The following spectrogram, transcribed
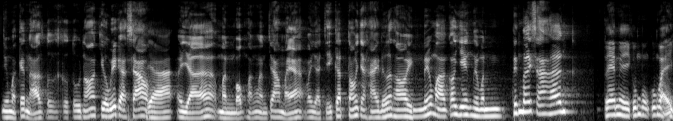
nhưng mà cái nợ tôi tôi nó chưa biết ra sao. Dạ. Bây giờ á, mình bổn phận làm cha mẹ bây giờ chỉ kết nối cho hai đứa thôi. Nếu mà có duyên thì mình tiến tới xa hơn. Tụi em thì cũng cũng vậy,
